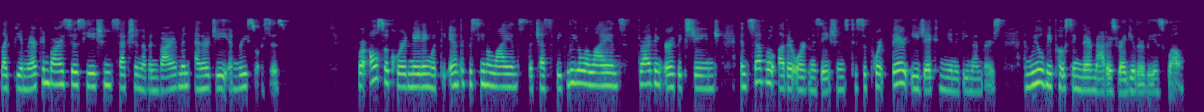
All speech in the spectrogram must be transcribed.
like the American Bar Association section of Environment, Energy, and Resources. We're also coordinating with the Anthropocene Alliance, the Chesapeake Legal Alliance, Thriving Earth Exchange, and several other organizations to support their EJ community members, and we will be posting their matters regularly as well.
